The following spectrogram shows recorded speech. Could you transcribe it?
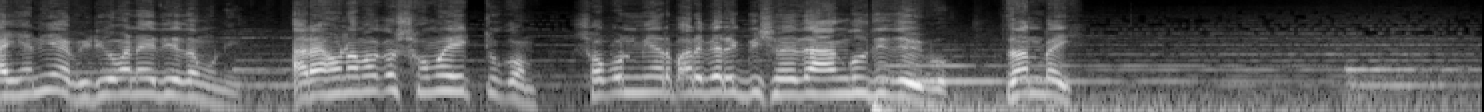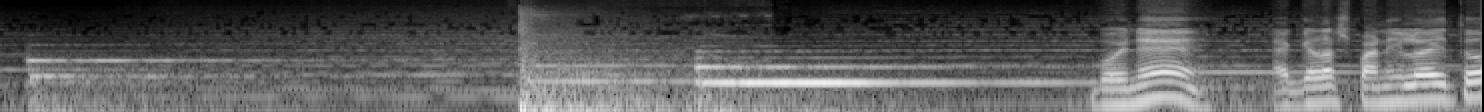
আইহানিয়া নিয়ে ভিডিও বানাই দিয়ে যাব আর এখন আমাকে সময় একটু কম। স্বপন মিয়ার পারিবারিক বিষয়ে আঙ্গুল দিতে হইব। জান ভাই। বইনে, এক গ্লাস পানি লয় তো।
